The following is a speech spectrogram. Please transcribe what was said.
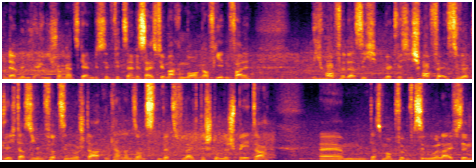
Und da will ich eigentlich schon ganz gern ein bisschen fit sein. Das heißt, wir machen morgen auf jeden Fall... Ich hoffe, dass ich wirklich, ich hoffe es wirklich, dass ich um 14 Uhr starten kann. Ansonsten wird es vielleicht eine Stunde später, ähm, dass wir um 15 Uhr live sind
